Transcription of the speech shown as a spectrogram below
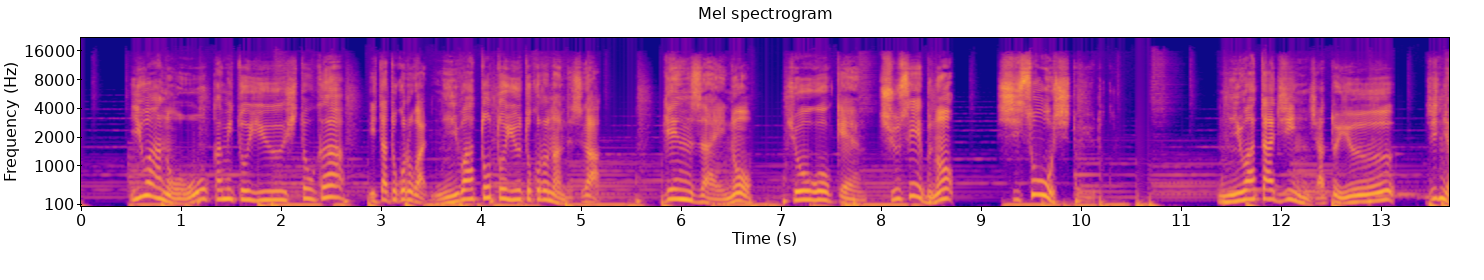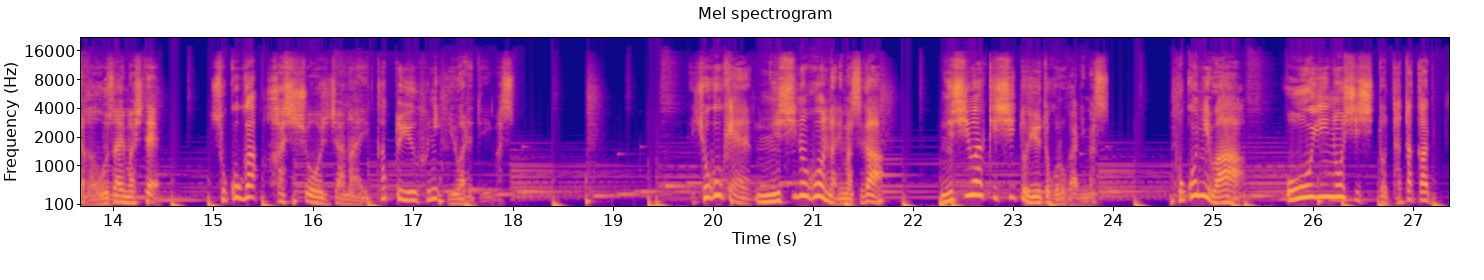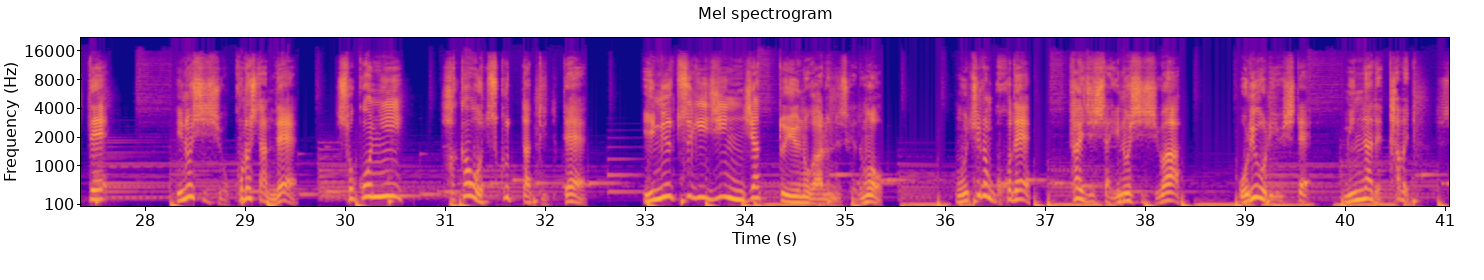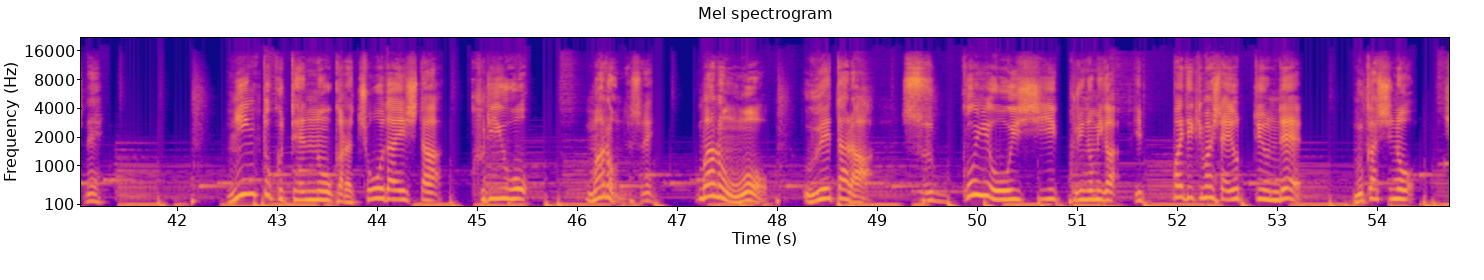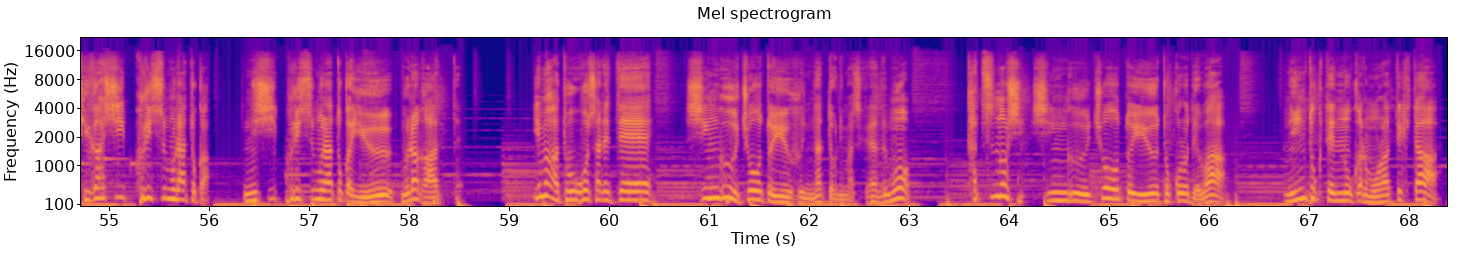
岩の狼という人がいたところが庭戸というところなんですが現在の兵庫県中西部の宍粟市というところ。庭田神社という神社がございましてそこが発祥じゃないかというふうに言われています。兵庫県西の方になりますが西脇市というところがあります。ここには大イノシシと戦ってイノシシを殺したんでそこに墓を作ったって言って犬継神社というのがあるんですけどももちろんここで退治したイノシシはお料理をしてみんなで食べたんですね。仁徳天皇から頂戴した栗をマロンですね。マロンを植えたらすっごい美味しい栗の実がいっぱいできましたよっていうんで昔の東クリス村とか西クリス村とかいう村があって今は統合されて新宮町というふうになっておりますけれども辰野市新宮町というところでは仁徳天皇からもらってきた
